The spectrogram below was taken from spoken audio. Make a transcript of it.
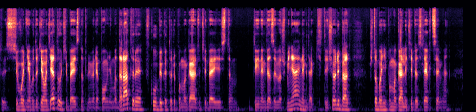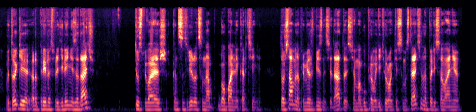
То есть сегодня я буду делать это, у тебя есть, например, я помню, модераторы в клубе, которые помогают, у тебя есть там, ты иногда зовешь меня, иногда каких-то еще ребят, чтобы они помогали тебе с лекциями. В итоге при распределении задач ты успеваешь концентрироваться на глобальной картине. То же самое, например, в бизнесе, да, то есть я могу проводить уроки самостоятельно по рисованию,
